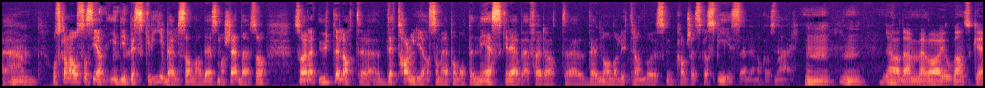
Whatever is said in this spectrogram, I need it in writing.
Um, mm. og så kan jeg også si at i de beskrivelsene av det som har skjedd her, så, så har jeg utelatt eh, detaljer som er på en måte nedskrevet for at uh, det er noen av lytterne våre som kanskje skal spise, eller noe sånt her. Mm, mm. Ja, de var jo ganske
